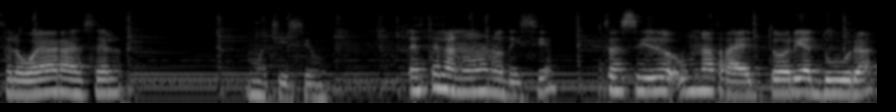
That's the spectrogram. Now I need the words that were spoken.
se lo voy a agradecer muchísimo. Esta es la nueva noticia. Esta ha sido una trayectoria dura,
